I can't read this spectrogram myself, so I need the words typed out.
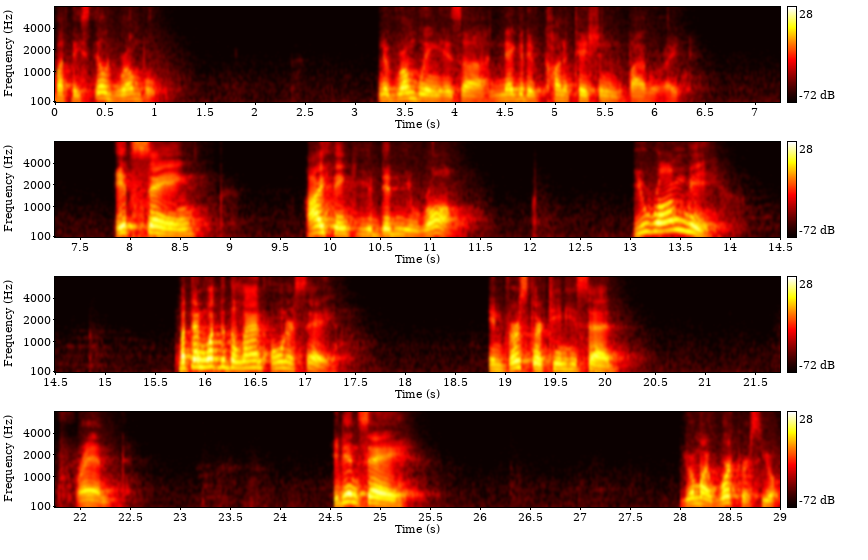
But they still grumble. You know, grumbling is a negative connotation in the Bible, right? It's saying, I think you did me wrong. You wronged me. But then what did the landowner say? In verse 13, he said, Friend. He didn't say, You're my workers. You're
